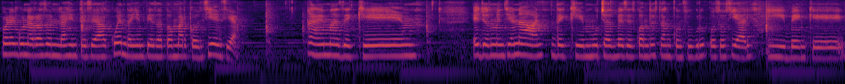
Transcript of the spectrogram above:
por alguna razón la gente se da cuenta y empieza a tomar conciencia. Además de que ellos mencionaban de que muchas veces cuando están con su grupo social y ven que,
